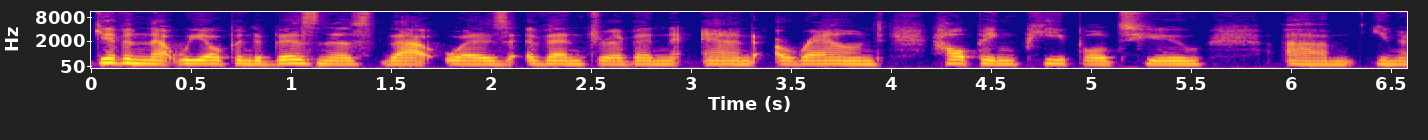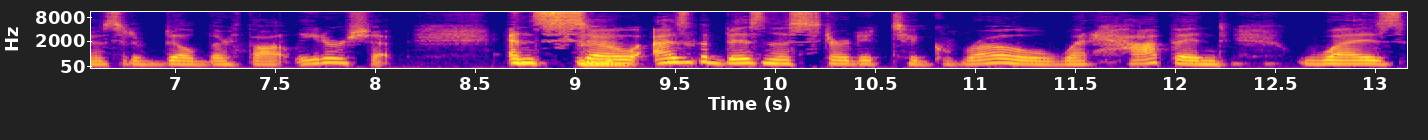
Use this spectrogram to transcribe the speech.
given that we opened a business that was event driven and around helping people to um, you know sort of build their thought leadership and so mm-hmm. as the business started to grow what happened was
